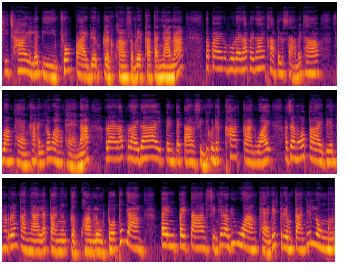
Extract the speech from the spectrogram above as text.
ที่ใช่และดี ช่วงปลายเดือนเกิดความสำเร็จค่ะการงานนะ ต่อไปเราดูรายรับรายได้ค่ะ เป็นสามไม้เท้า วางแผนค่ะ อันนี้ก็วางแผนนะ รายรับรายได้เป็นไปตามสิ่งที่คุณได้คาดการไว้ อาจารย์มองว่าปลายเดือนทั้งเรื่องการงานและการเงินเกิดความลงตัวทุกอย่างเป็นไปตามสิ่งที่เราได้วางแผนได้เตรียมการได้ลงมือ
